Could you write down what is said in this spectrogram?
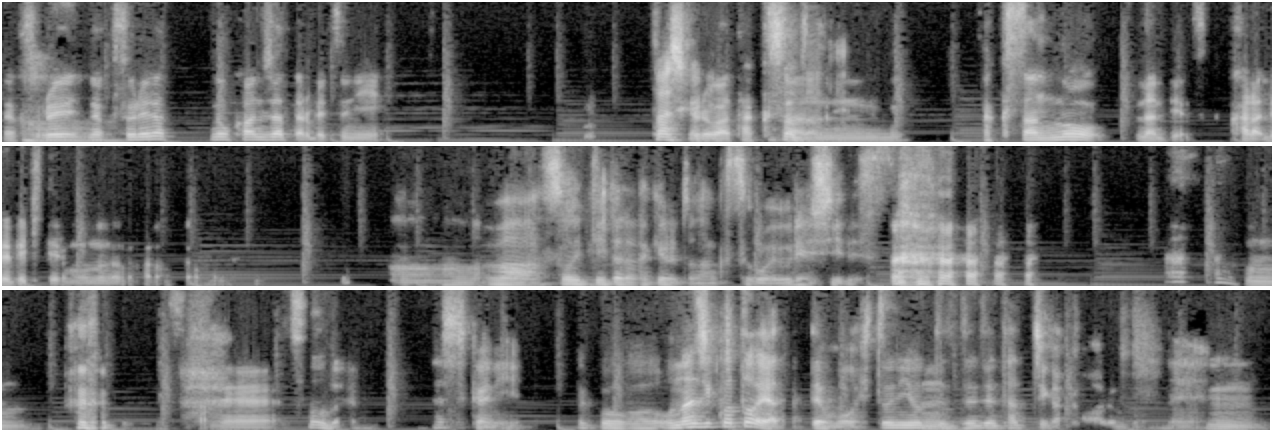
なんかそれ、なんかそれの感じだったら別に、確かに。それはたくさん、ねたくさんの、なんていうんですか、から出てきてるものなのかなって思うんです。あーまあ、そう言っていただけるとなんかすごい嬉しいです。うん。ですかね。そうだよ。確かに。こう同じことをやっても人によって全然タッチが変わるもんね。うん。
